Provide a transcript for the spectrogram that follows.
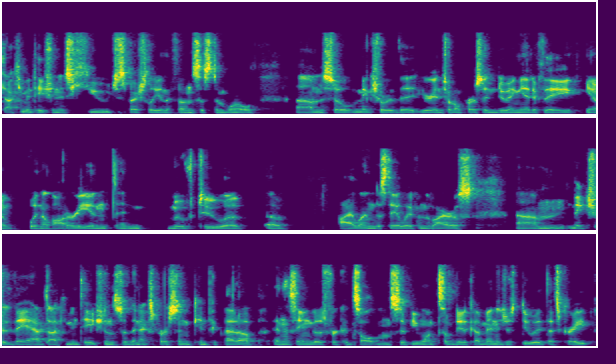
documentation is huge especially in the phone system world. Um, so make sure that your internal person doing it if they you know win the lottery and, and move to a, a island to stay away from the virus. Um, make sure they have documentation so the next person can pick that up. And the same goes for consultants. If you want somebody to come in and just do it, that's great.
